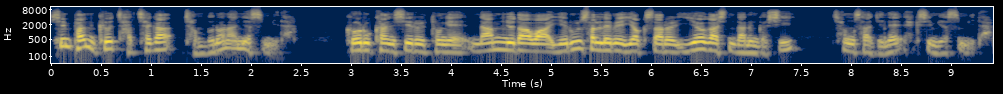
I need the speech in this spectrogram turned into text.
심판 그 자체가 전부는 아니었습니다. 거룩한 시를 통해 남유다와 예루살렘의 역사를 이어가신다는 것이 청사진의 핵심이었습니다.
